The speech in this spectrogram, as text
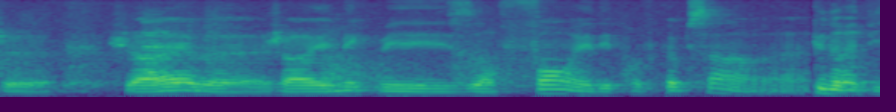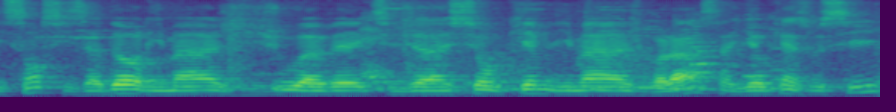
Je, rêve, j'aurais aimé que mes enfants aient des profs comme ça. Une réticence, ils adorent l'image, ils jouent avec, c'est une génération qui aime l'image, voilà, il n'y a aucun souci.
